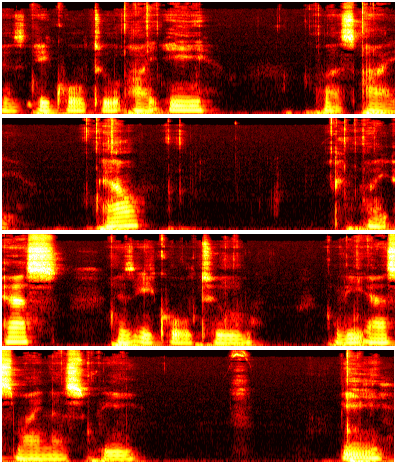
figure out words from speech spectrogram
is equal to ie plus il is is equal to vs minus v b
